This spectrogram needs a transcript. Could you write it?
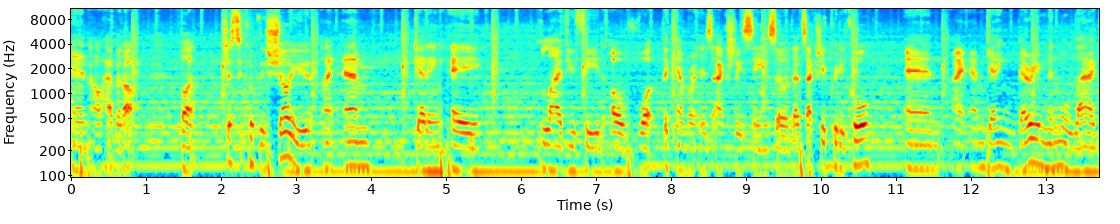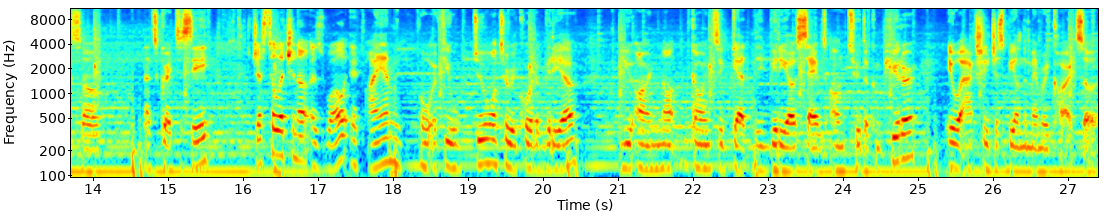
and I'll have it up. But just to quickly show you, I am getting a live view feed of what the camera is actually seeing. So that's actually pretty cool. And I am getting very minimal lag, so that's great to see. Just to let you know as well, if I am, or if you do want to record a video, you are not going to get the video saved onto the computer. It will actually just be on the memory card. So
